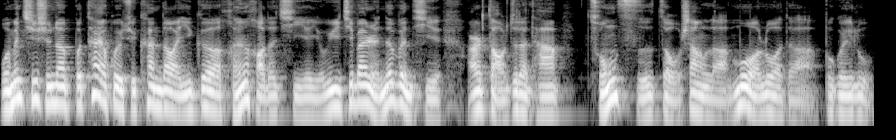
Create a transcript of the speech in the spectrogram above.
我们其实呢不太会去看到一个很好的企业，由于接班人的问题而导致了它从此走上了没落的不归路。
